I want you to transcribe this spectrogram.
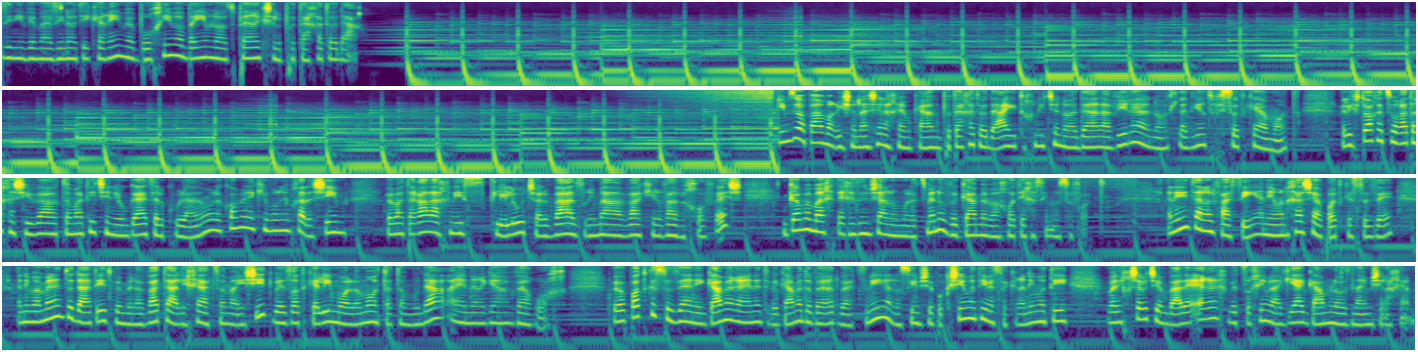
מאזינים ומאזינות יקרים וברוכים הבאים לעוד פרק של פותחת תודעה. הפעם הראשונה שלכם כאן, פותחת הודעה היא תוכנית שנועדה להעביר רעיונות, לאתגר תפיסות קיימות, ולפתוח את צורת החשיבה האוטומטית שנהוגה אצל כולנו לכל מיני כיוונים חדשים, במטרה להכניס כלילות, שלווה, זרימה, אהבה, קרבה וחופש, גם במערכת היחסים שלנו מול עצמנו וגם במערכות יחסים נוספות. אני ניצן אלפסי, אני המנחה של הפודקאסט הזה, אני מאמנת תודעתית ומלווה תהליכי העצמה אישית בעזרת כלים מעולמות התמודה, האנרגיה והרוח. ובפודקאסט הזה אני גם מראיינת וגם מדברת בעצמי על נושאים שפוגשים אותי, מסקרנים אותי, ואני חושבת שהם בעלי ערך וצריכים להגיע גם לאוזניים שלכם.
